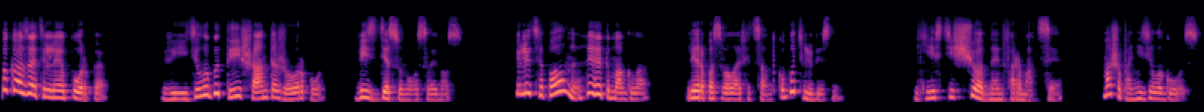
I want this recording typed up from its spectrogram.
Показательная порка. Видела бы ты шантажерку. Везде сунула свой нос. Фелиция Павловна это могла. Лера позвала официантку. Будьте любезны. Есть еще одна информация. Маша понизила голос.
